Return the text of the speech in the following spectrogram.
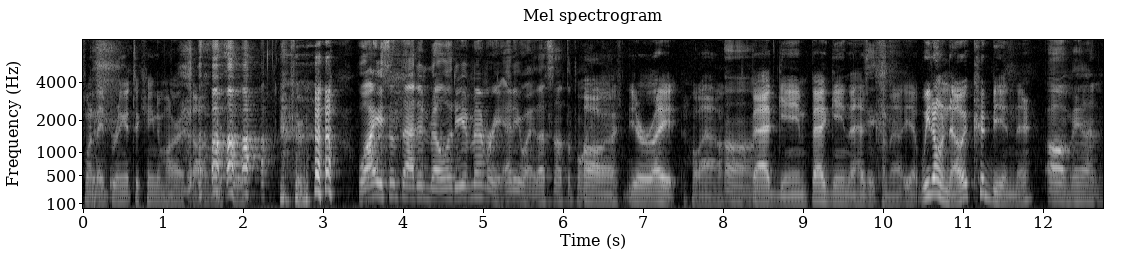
when they bring it to Kingdom Hearts, obviously. Why isn't that in Melody of Memory? Anyway, that's not the point. oh, you're right. Wow. Um, Bad game. Bad game that hasn't come out yet. We don't know. It could be in there. Oh man,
